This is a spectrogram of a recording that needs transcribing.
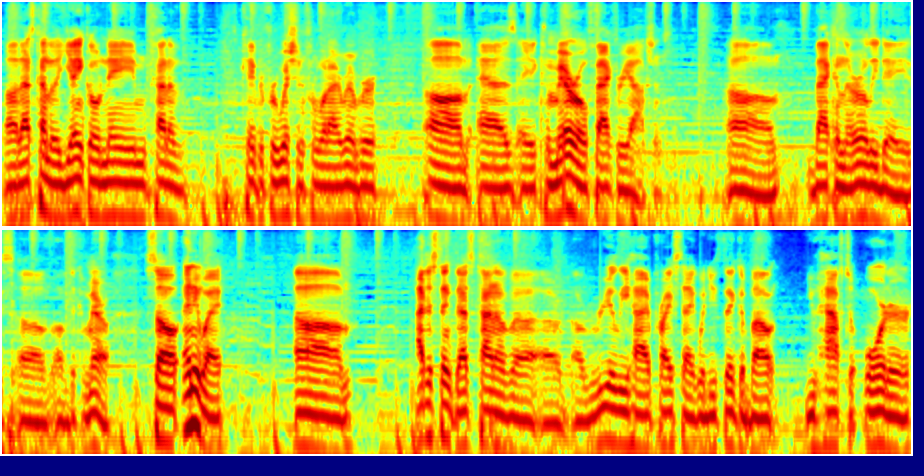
Uh, that's kind of the Yenko name, kind of came to fruition from what I remember um, as a Camaro factory option. Um, back in the early days of, of the Camaro. So anyway, um, I just think that's kind of a, a, a really high price tag when you think about you have to order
